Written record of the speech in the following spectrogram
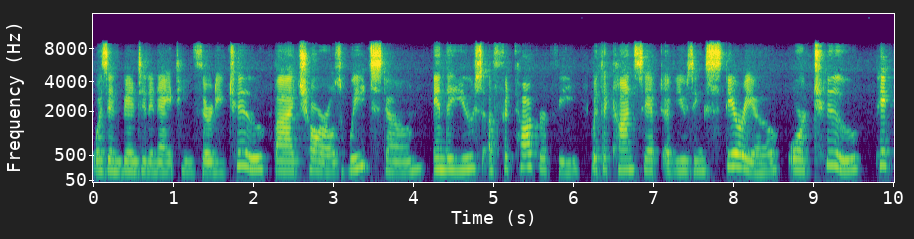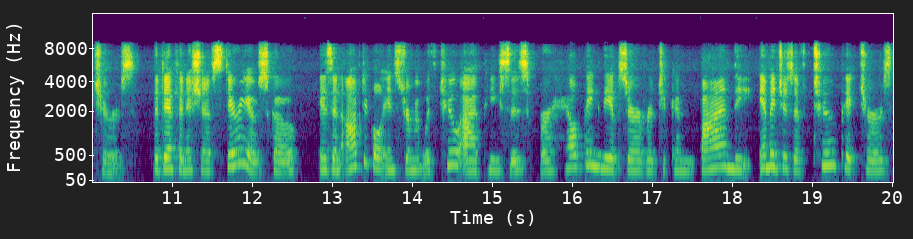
was invented in 1832 by Charles Wheatstone in the use of photography with the concept of using stereo or two pictures. The definition of stereoscope is an optical instrument with two eyepieces for helping the observer to combine the images of two pictures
